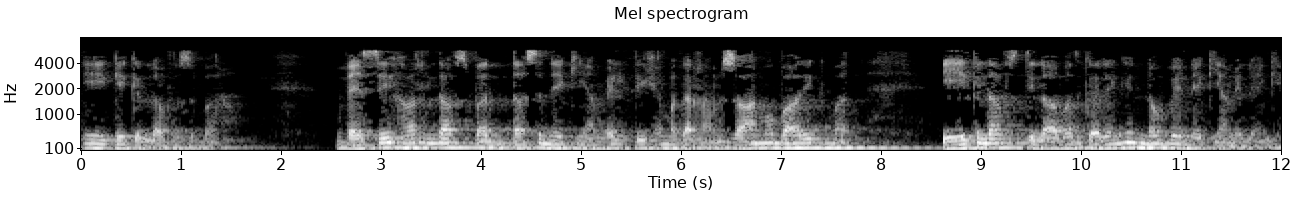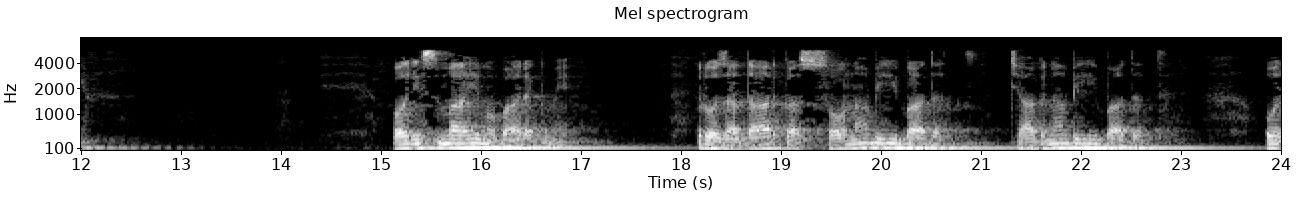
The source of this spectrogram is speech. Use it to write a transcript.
ایک ایک لفظ پر۔ ویسے ہر لفظ پر دس نیکیاں ملتی ہیں، مگر رمضان مبارک پر ایک لفظ تلاوت کریں گے، نوے نیکیاں ملیں گی۔ اور اس ماہ مبارک میں روزہ دار کا سونا بھی عبادت، جاگنا بھی عبادت، اور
